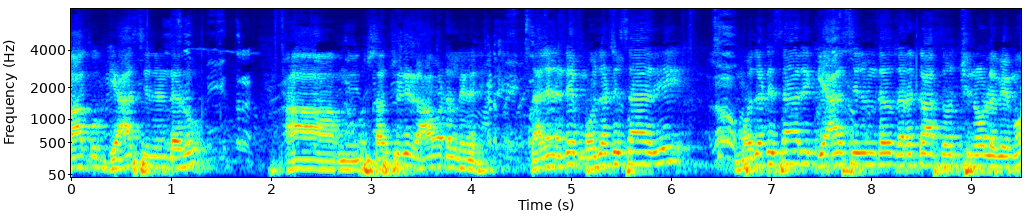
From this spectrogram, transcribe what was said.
మాకు గ్యాస్ సిలిండరు సబ్సిడీ రావడం లేదని. దాని ఏంటంటే మొదటిసారి మొదటిసారి గ్యాస్ సిలిండర్ దరఖాస్తు వచ్చిన వాళ్ళవేమో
